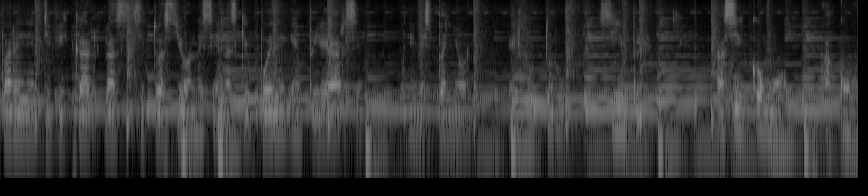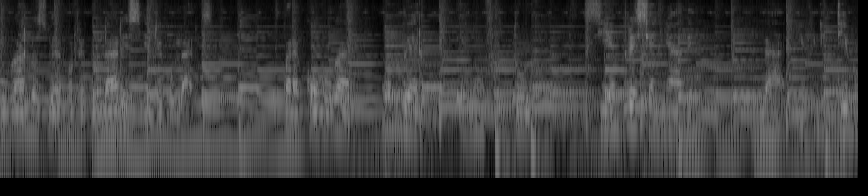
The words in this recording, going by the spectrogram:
para identificar las situaciones en las que pueden emplearse en español el futuro simple, así como a conjugar los verbos regulares y irregulares. Para conjugar un verbo futuro, siempre se añade la infinitivo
